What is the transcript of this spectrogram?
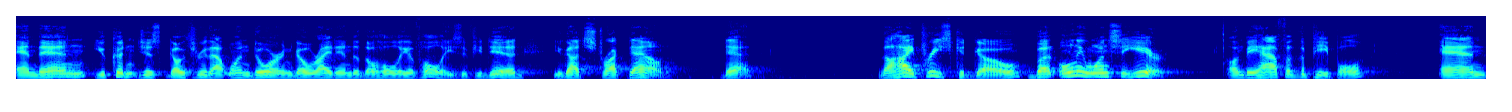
and then you couldn't just go through that one door and go right into the Holy of Holies. If you did, you got struck down, dead. The high priest could go, but only once a year on behalf of the people, and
